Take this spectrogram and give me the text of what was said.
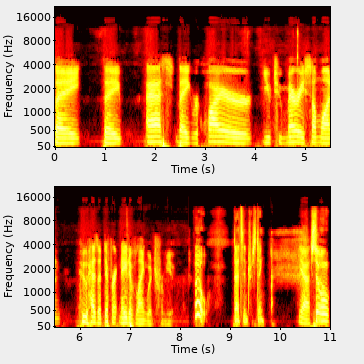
they they ask they require you to marry someone who has a different native language from you. Oh, that's interesting. Yeah. So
